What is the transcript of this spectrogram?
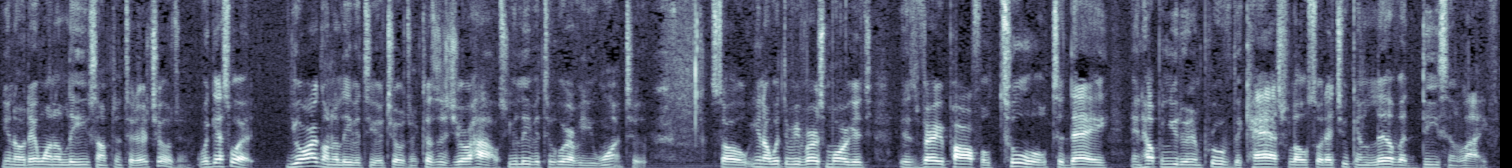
you know, they want to leave something to their children. Well, guess what? You are going to leave it to your children because it's your house. You leave it to whoever you want to. So, you know, with the reverse mortgage, it's a very powerful tool today in helping you to improve the cash flow so that you can live a decent life.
